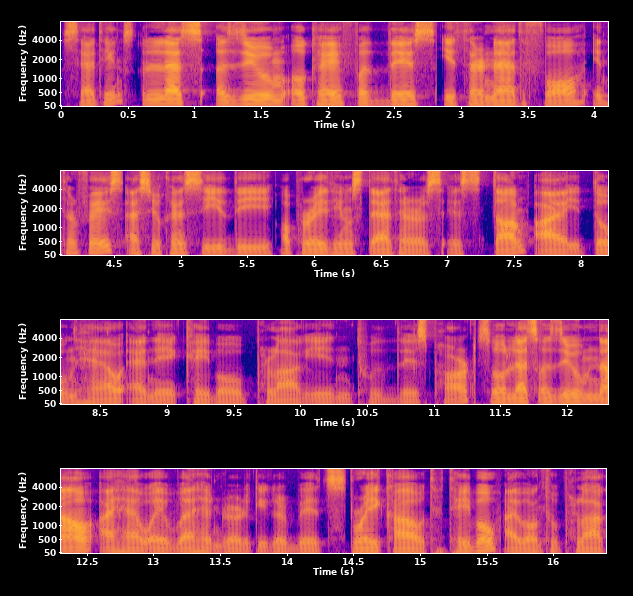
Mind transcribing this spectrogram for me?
settings. Let's assume, okay, for this Ethernet 4 interface, as you can see, the operating status is done. I don't have any cable plug into this part. So let's assume now I have a 100 gigabits breakout table. I want to plug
